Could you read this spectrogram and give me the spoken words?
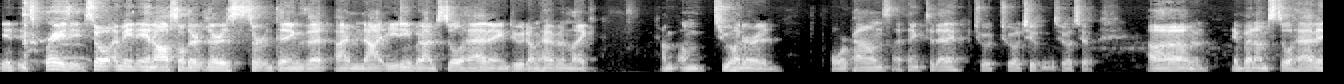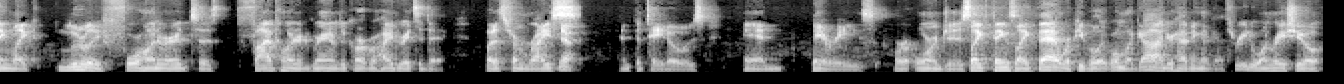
It, it's crazy. So I mean, and also there there's certain things that I'm not eating, but I'm still having. Dude, I'm having like, I'm I'm 204 pounds I think today, two 202 202. Um, and, but I'm still having like literally 400 to 500 grams of carbohydrates a day, but it's from rice Yeah. and potatoes and berries or oranges, like things like that, where people are like, oh my god, you're having like a three to one ratio.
